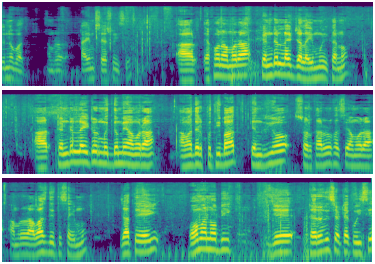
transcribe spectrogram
ধন্যবাদ, আমরা টাইম শেষ হয়েছে আর এখন আমরা ক্যান্ডেল লাইট জ্বালাইমু এখানেও। আর ক্যান্ডেল লাইটের মাধ্যমে আমরা আমাদের প্রতিবাদ কেন্দ্রীয় সরকারের কাছে আমরা আমরা আওয়াজ দিতে চাইমু, যাতে এই অমানবিক যে টেররিস্ট অ্যাটাক হয়েছে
